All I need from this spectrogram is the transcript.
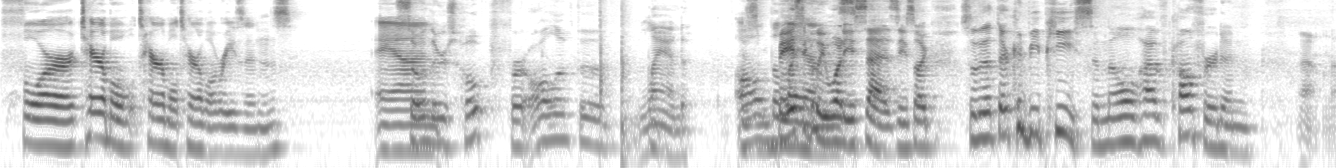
for terrible, terrible, terrible reasons. And So there's hope for all of the land. all the basically what he says. He's like, so that there can be peace and they'll have comfort and I don't know.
